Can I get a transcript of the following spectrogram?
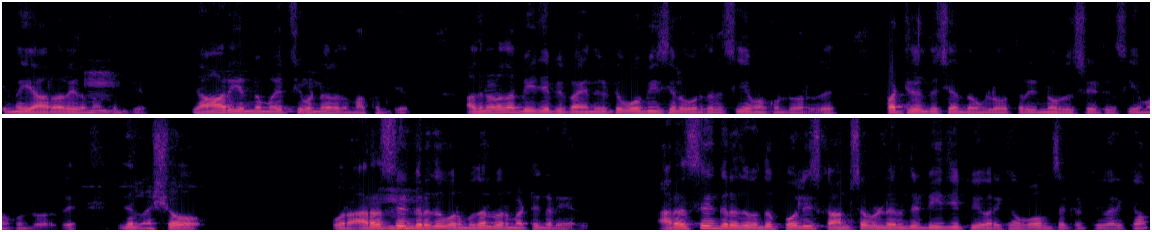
இன்னும் யாராலும் இதை. மாற்ற முடியாது. யார் என்ன முயற்சி பண்ணாலும் அதை மாற்ற முடியாது. அதனாலதான் பிஜேபி பயந்துகிட்டு ஓபிசியில் ஒருத்தர் சிஎம்மா கொண்டு வருது பட்டியலத்தை சேர்ந்தவங்களை ஒருத்தர் இன்னொரு ஸ்டேட்டுக்கு சிஎம்மா கொண்டு வருது இதெல்லாம் ஷோ ஒரு அரசுங்கிறது ஒரு முதல்வர் மட்டும் கிடையாது. அரசுங்கிறது வந்து போலீஸ் கான்ஸ்டபிள்ல இருந்து டிஜிபி வரைக்கும் ஹோம் செக்ரட்டரி வரைக்கும்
